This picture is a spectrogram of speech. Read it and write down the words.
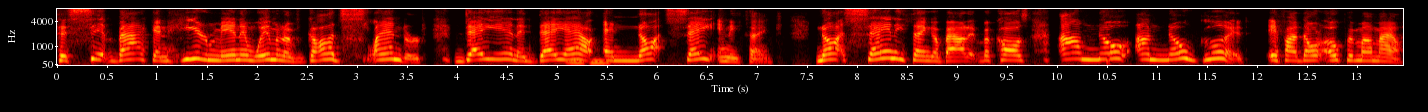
to sit back and hear men and women of God slandered day in and day out mm-hmm. and not say anything, not say anything about it because I'm no I'm no good if I don't open my mouth.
